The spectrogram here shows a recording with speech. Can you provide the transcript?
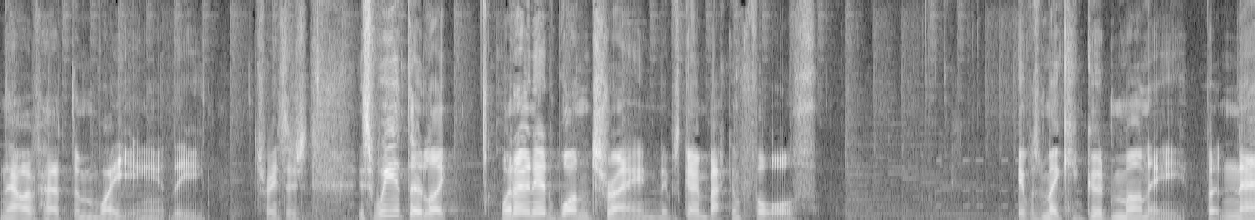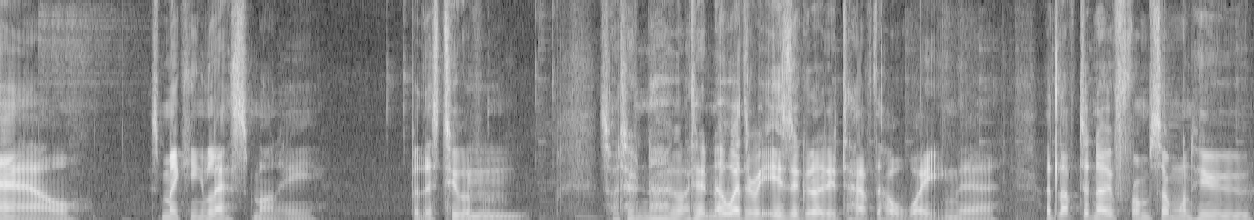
Now I've had them waiting at the train station. It's weird though, like, when I only had one train, and it was going back and forth, it was making good money, but now It's making less money, but there's two of Hmm. them. So I don't know. I don't know whether it is a good idea to have the whole waiting there. I'd love to know from someone who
